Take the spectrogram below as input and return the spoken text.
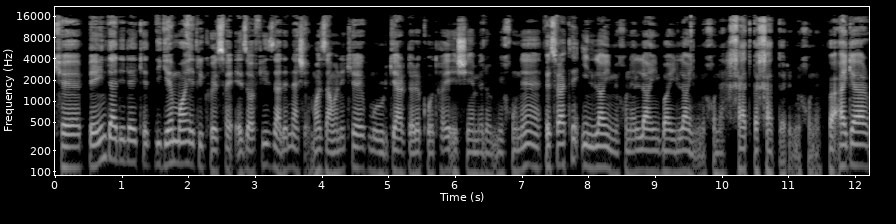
که به این دلیله که دیگه ما request های اضافی زده نشه. ما زمانی که مرورگر داره کدهای HTML رو می‌خونه به صورت inline می‌خونه line by line می‌خونه خط به خط داره می‌خونه. و اگر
